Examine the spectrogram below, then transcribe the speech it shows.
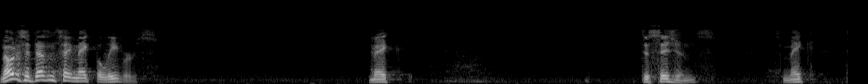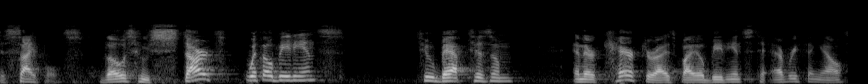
Notice it doesn't say make believers. Make decisions. To make disciples. Those who start with obedience to baptism and they're characterized by obedience to everything else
